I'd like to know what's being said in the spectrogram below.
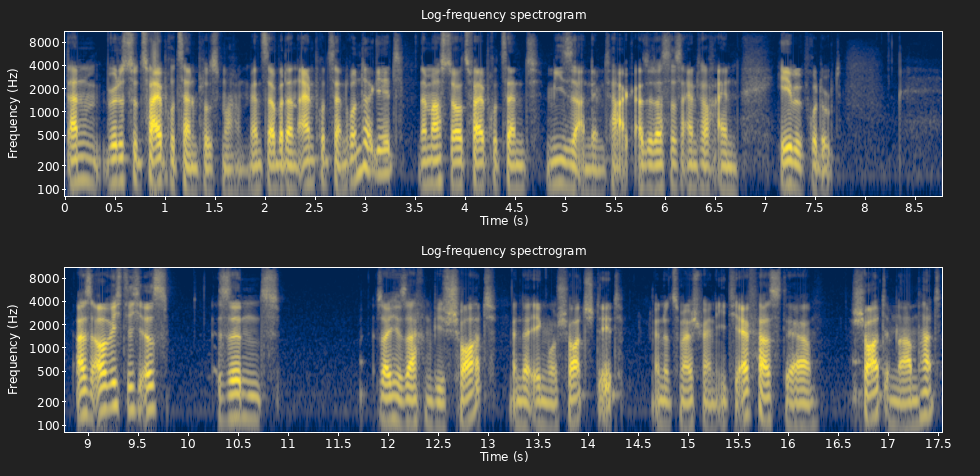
dann würdest du 2% plus machen. Wenn es aber dann 1% runtergeht, dann machst du auch 2% miese an dem Tag. Also das ist einfach ein Hebelprodukt. Was auch wichtig ist, sind solche Sachen wie Short, wenn da irgendwo Short steht. Wenn du zum Beispiel einen ETF hast, der Short im Namen hat,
